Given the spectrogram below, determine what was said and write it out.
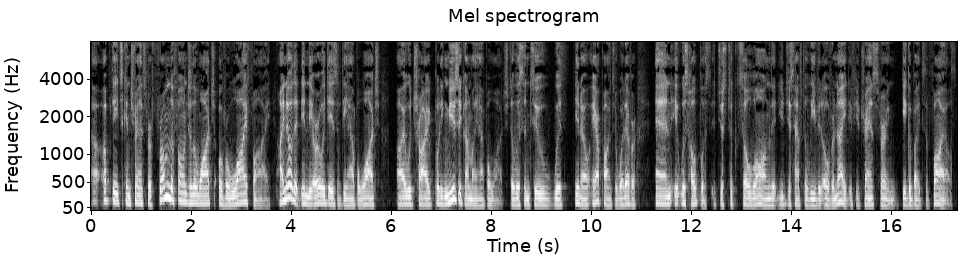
uh, updates can transfer from the phone to the watch over Wi-Fi. I know that in the early days of the Apple Watch, I would try putting music on my Apple Watch to listen to with, you know, AirPods or whatever. And it was hopeless. It just took so long that you just have to leave it overnight if you're transferring gigabytes of files.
